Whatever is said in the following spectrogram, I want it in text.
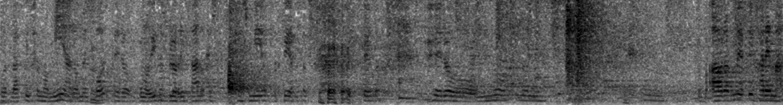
por la fisonomía, a lo mejor, pero como dices, lo rizado, que es, que es mío, por cierto. pero, pero no, no, no. Ahora me fijaré más,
